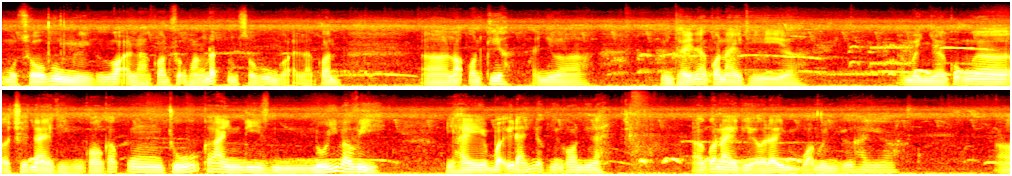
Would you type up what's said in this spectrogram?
một số vùng thì cứ gọi là con phượng hoàng đất một số vùng gọi là con ờ, à, lọ con kia. Nhưng mà mình thấy là con này thì ờ, mình cũng ở trên này thì cũng có các chú các anh đi núi ba vì thì hay bẫy đánh được những con như này. À, con này thì ở đây bọn mình cứ hay à,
